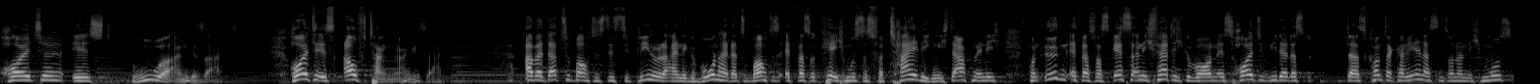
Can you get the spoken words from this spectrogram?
heute ist Ruhe angesagt. Heute ist Auftanken angesagt. Aber dazu braucht es Disziplin oder eine Gewohnheit. Dazu braucht es etwas, okay, ich muss das verteidigen. Ich darf mir nicht von irgendetwas, was gestern nicht fertig geworden ist, heute wieder das, das konterkarieren lassen, sondern ich muss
